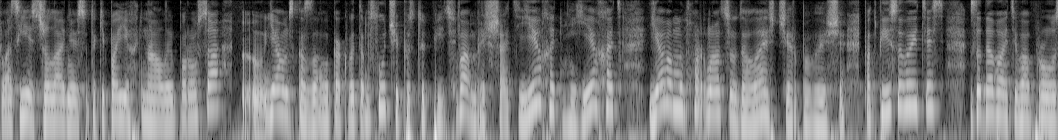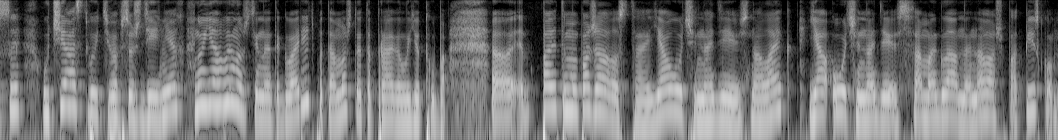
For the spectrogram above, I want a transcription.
у вас есть желание все-таки поехать на алые паруса, э, я вам сказала, как в этом случае поступить. Вам решать, ехать, не ехать. Я вам информацию дала исчерпывающе. Подписывайтесь, задавайте вопросы, участвуйте в обсуждениях. Ну, я вынуждена это говорить, потому что это правило Ютуба. Э, поэтому, пожалуйста, я очень надеюсь на лайк. Я очень надеюсь, самое главное, на вашу подписку.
